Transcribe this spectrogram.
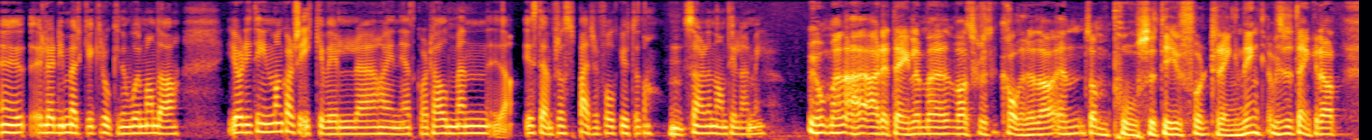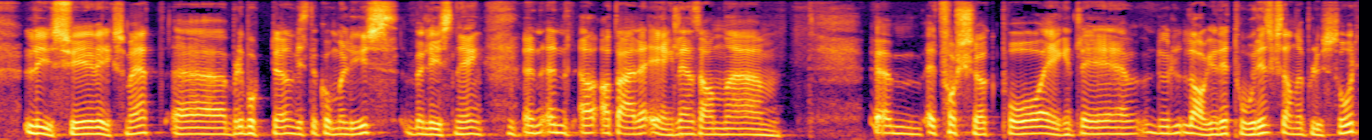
Eller de mørke krokene hvor man da gjør de tingene man kanskje ikke vil ha inn i et kvartal, men ja, istedenfor å sperre folk ute, da, mm. så er det en annen tilnærming. Jo, men er, er, dette egentlig med, hva skal du kalle det da, en sånn positiv fortrengning? Hvis du tenker at lyssky virksomhet eh, blir borte hvis det kommer lys, belysning en, en, At det er egentlig en sånn eh, et forsøk på egentlig Du lager retorisk sånne plussord.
